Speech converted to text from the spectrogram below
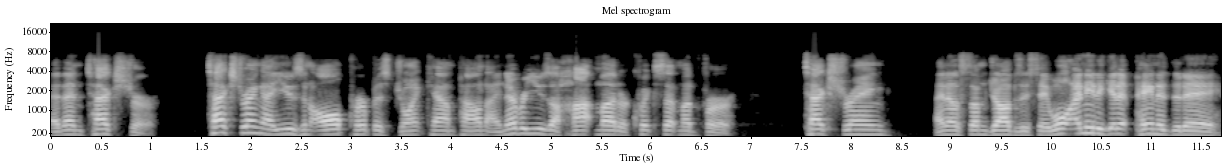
And then texture. Texturing, I use an all-purpose joint compound. I never use a hot mud or quick set mud for texturing. I know some jobs they say, well, I need to get it painted today.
